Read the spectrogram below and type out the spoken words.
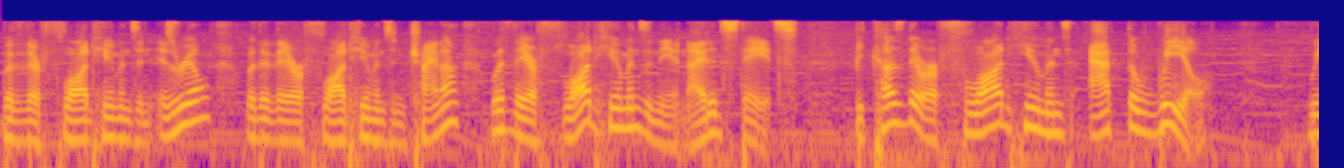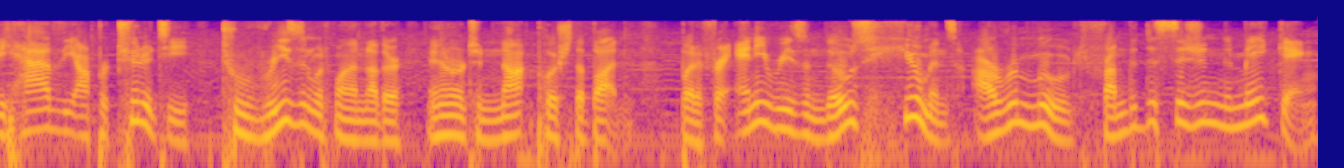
whether they're flawed humans in Israel, whether they are flawed humans in China, whether they are flawed humans in the United States. Because there are flawed humans at the wheel, we have the opportunity to reason with one another in order to not push the button. But if for any reason those humans are removed from the decision making,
